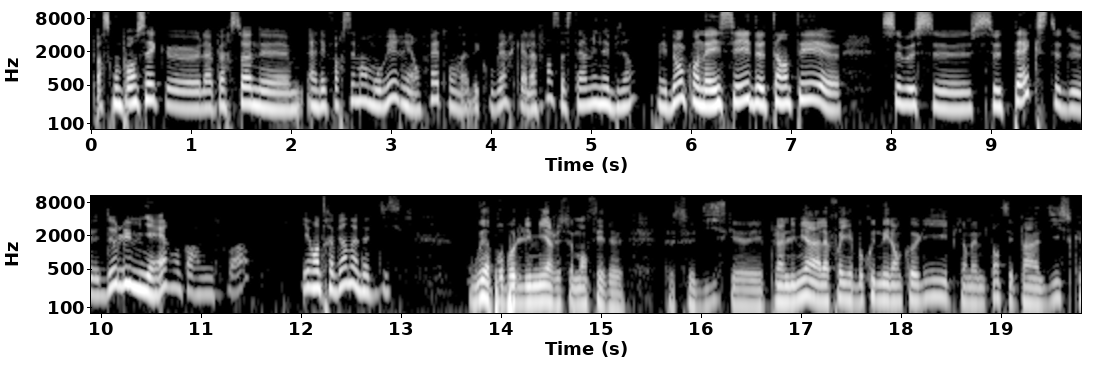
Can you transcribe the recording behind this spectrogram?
parce qu'on pensait que la personne euh, allait forcément mourir et en fait on a découvert qu'à la fin ça se terminait bien. Et donc on a essayé de teinter euh, ce, texte de, lumière, encore une fois. Il rentrait bien dans notre disque. Oui, à propos de lumière, justement, c'est ce disque est plein de lumière. À la fois, il y a beaucoup de mélancolie, et puis en même temps, c'est pas un disque.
